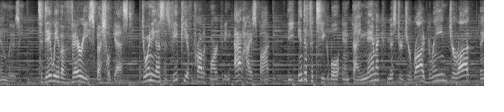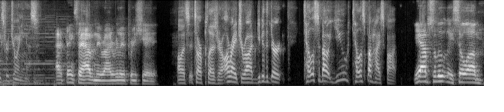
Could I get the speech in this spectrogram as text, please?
and losing. Today, we have a very special guest. Joining us is VP of Product Marketing at HighSpot, the indefatigable and dynamic Mr. Gerard Green. Gerard, thanks for joining us. Uh, thanks for having me, Ryan. I really appreciate it. Oh, it's, it's our pleasure. All right, Gerard, give me the dirt. Tell us about you. Tell us about HighSpot. Yeah, absolutely. So, um,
